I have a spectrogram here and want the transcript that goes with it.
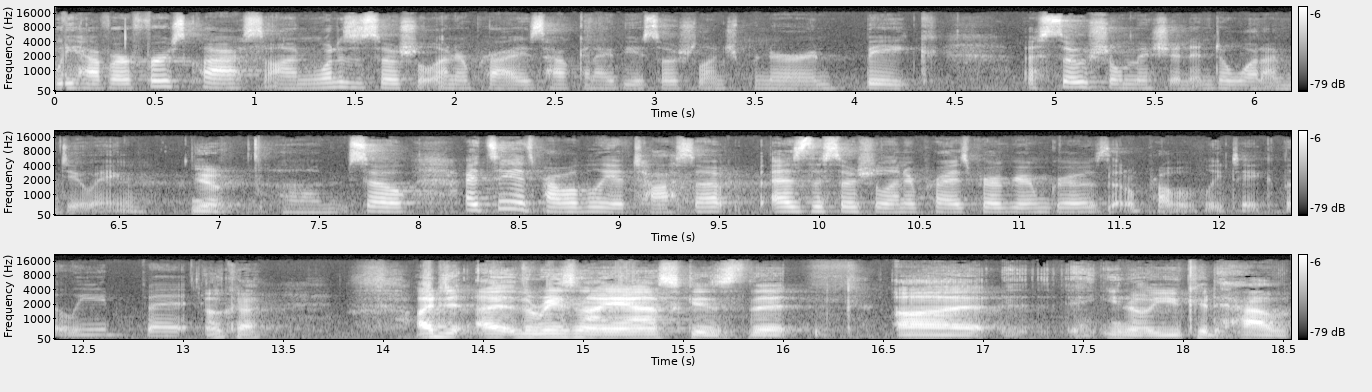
we have our first class on what is a social enterprise, how can I be a social entrepreneur, and bake a social mission into what I'm doing. Yeah. Um, so I'd say it's probably a toss-up. As the social enterprise program grows, it'll probably take the lead. But Okay. I, I- the reason I ask is that uh, you know you could have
